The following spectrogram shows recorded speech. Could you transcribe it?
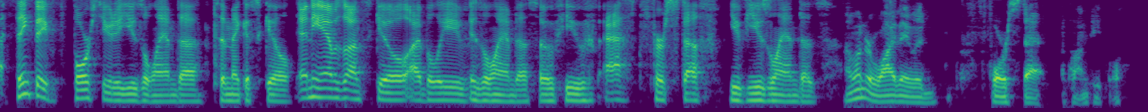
I think they force you to use a Lambda to make a skill. Any Amazon skill, I believe, is a Lambda. So if you've asked for stuff, you've used Lambdas. I wonder why they would force that upon people.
